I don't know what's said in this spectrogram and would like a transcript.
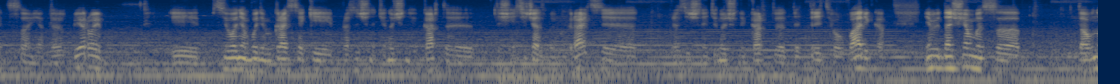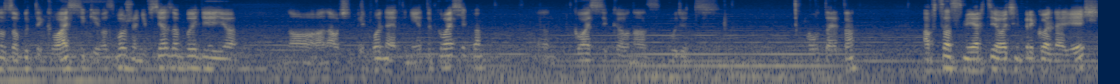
привет, я Павел Первый. И сегодня будем играть всякие различные одиночные карты, точнее сейчас будем играть э, различные одиночные карты для третьего варика. И начнем мы с э, давно забытой классики, возможно не все забыли ее, но она очень прикольная, это не эта классика. Э, классика у нас будет вот это. Овца смерти, очень прикольная вещь.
